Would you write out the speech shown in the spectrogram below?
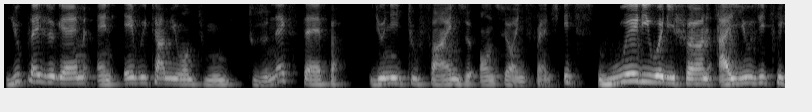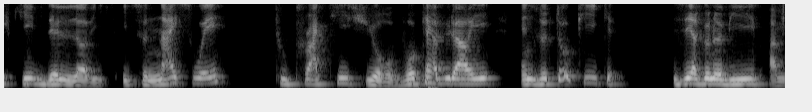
You play the game and every time you want to move to the next step you need to find the answer in french. It's really really fun. I use it with kids. They love it. It's a nice way to practice your vocabulary and the topic they're going to be i'm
